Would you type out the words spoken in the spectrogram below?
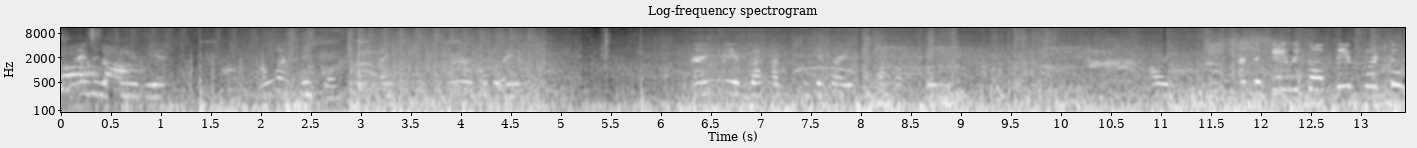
not even the previous. I'm going pistol, I, I don't know how to aim. I need a backup synthesized backup thing. At the game we call Team for two.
